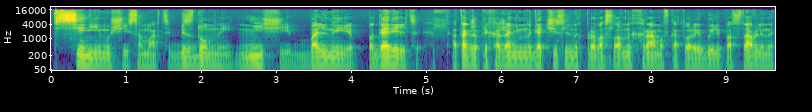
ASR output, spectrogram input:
все неимущие самарцы, бездомные, нищие, больные, погорельцы, а также прихожане многочисленных православных храмов, которые были поставлены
